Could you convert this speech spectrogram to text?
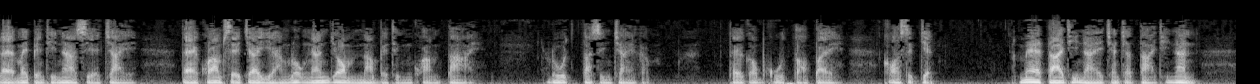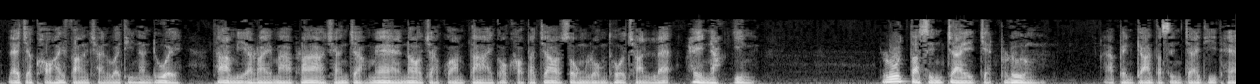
และไม่เป็นที่น่าเสียใจ แต่ความเสียใจอย่างโลกนั้นย่อมนำไปถึงความตาย รูธตัดสินใจครับ เธอก็พูดต่อไปข้อ17 แม่ตายที่ไหนฉันจะตายที่นั่น และจะขอให้ฟังฉันไว้ที่นั่นด้วย ถ้ามีอะไรมาพรากฉันจากแม่นอกจากความตายก็ขอพระเจ้าทรงลงโทษฉันและให้หนักยิ่ง รูธตัดสินใจเจ็ดเรื่อง เป็นการตัดสินใจที่แท้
